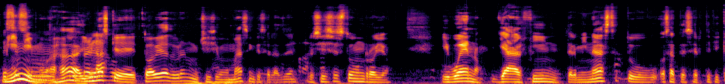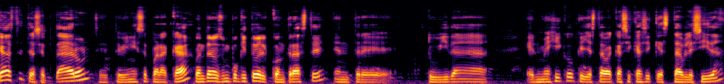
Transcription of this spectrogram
pues, es Mínimo, un- ajá. un Hay unas que todavía duran muchísimo más sin que se las den. Pero sí, es todo un rollo. Y bueno, ya al fin terminaste tu, o sea, te certificaste, te aceptaron, te, te viniste para acá. Cuéntanos un poquito del contraste entre tu vida en México, que ya estaba casi casi que establecida,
